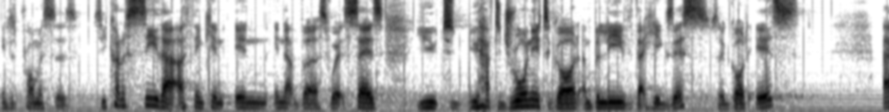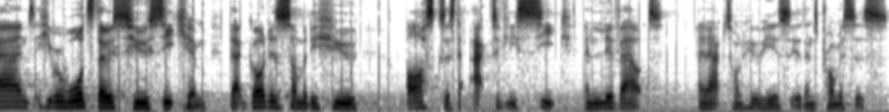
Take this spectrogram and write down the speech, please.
in his promises. So you kind of see that, I think, in, in, in that verse where it says you, to, you have to draw near to God and believe that he exists. So God is. And he rewards those who seek him. That God is somebody who asks us to actively seek and live out and act on who he is and his promises.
